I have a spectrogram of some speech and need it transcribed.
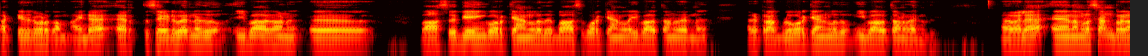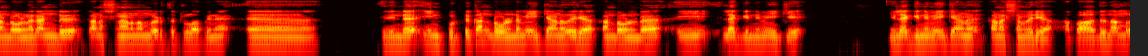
കട്ട് ചെയ്തിട്ട് കൊടുക്കാം. അതിന്റെ എർത്ത് സൈഡ് വരുന്നത് ഈ ഭാഗമാണ് ബാസ് ഗെയിം കുറയ്ക്കാനുള്ളത്. ബാസ് കുറയ്ക്കാനുള്ള ഈ ഭാഗത്താണ് വരുന്നത്. അല്ല ട്രബിൾ കുറയ്ക്കാനുള്ളതും ഈ ഭാഗത്താണ് വരുന്നത്. അതുപോലെ നമ്മളെ സെൻട്രൽ കൺട്രോളിന് രണ്ട് കണക്ഷനാണ് നമ്മൾ എടുത്തിട്ടുള്ളത്. പിന്നെ ഇതിന്റെ ഇൻപുട്ട് കൺട്രോളിന്റെ മീക്കാണ് വരിക. കൺട്രോളിന്റെ ഈ ലെഗിന്റെ മീക്ക് ഈ ലെഗിന്റെ മീക്കാണ് കണക്ഷൻ വരിക. അപ്പോൾ അത് നമ്മൾ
